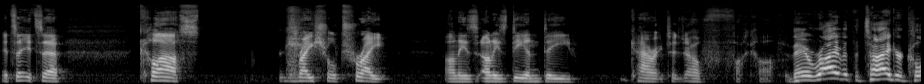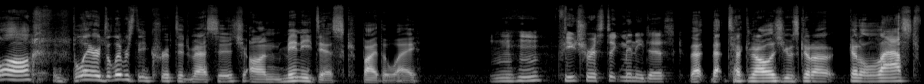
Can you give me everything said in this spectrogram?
It's a it's a class racial trait on his on his D and D character. Oh fuck off! They arrive at the Tiger Claw, and Blair delivers the encrypted message on mini disc. By the way, Mm-hmm. Futuristic mini disc. that that technology was gonna gonna last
